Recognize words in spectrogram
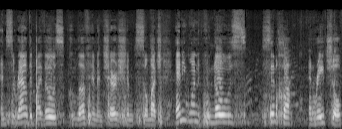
and surrounded by those who love him and cherish him so much. Anyone who knows Simcha and Rachel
